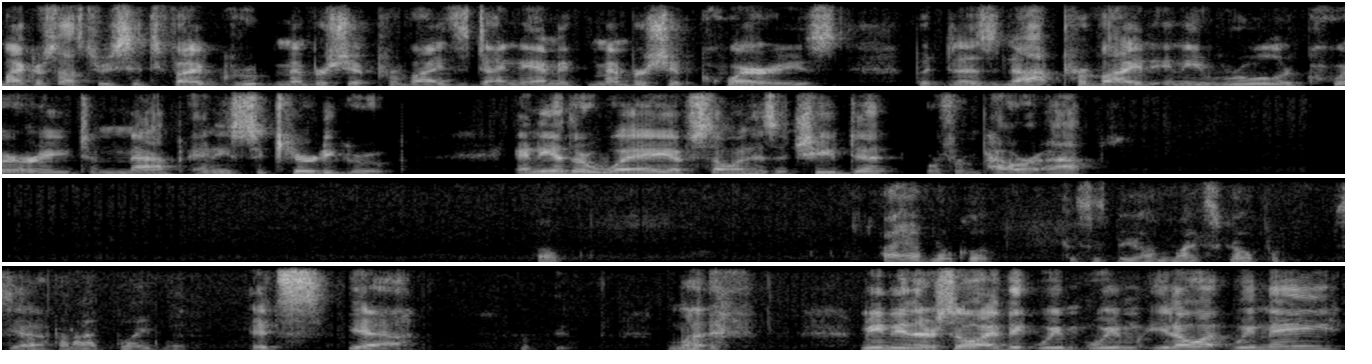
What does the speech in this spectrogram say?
Microsoft 365 group membership provides dynamic membership queries, but does not provide any rule or query to map any security group. Any other way if someone has achieved it or from Power Apps? Oh, I have no clue. This is beyond my scope of stuff Yeah. that I've played with. it's yeah My- me neither so i think we we you know what we may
